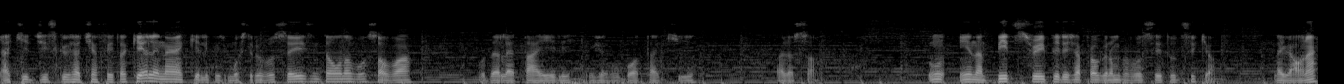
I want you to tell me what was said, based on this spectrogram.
aqui diz que eu já tinha feito aquele, né? Aquele que eu mostrei pra vocês, então eu não vou salvar. Vou deletar ele, eu já vou botar aqui. Olha só. Um, e na Bitstrip ele já programa pra você tudo isso aqui, ó. Legal, né?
